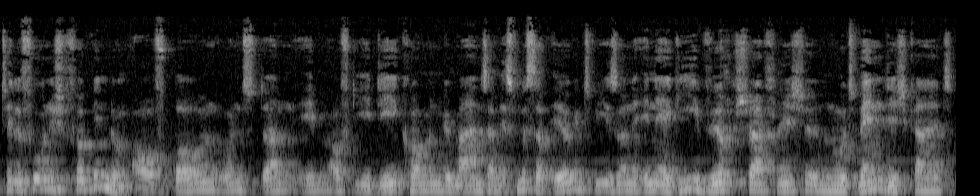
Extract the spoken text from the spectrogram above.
telefonische Verbindung aufbauen und dann eben auf die Idee kommen, gemeinsam, es muss doch irgendwie so eine energiewirtschaftliche Notwendigkeit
